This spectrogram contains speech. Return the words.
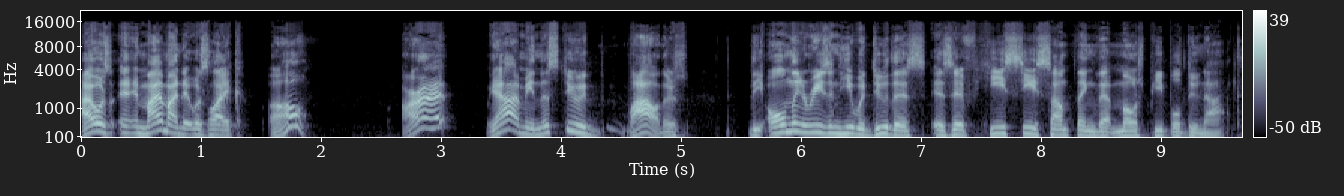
I was in my mind, it was like, oh, all right. Yeah, I mean, this dude, wow, there's the only reason he would do this is if he sees something that most people do not.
